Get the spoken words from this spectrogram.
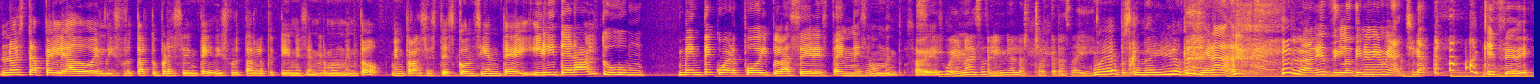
no está peleado el disfrutar tu presente y disfrutar lo que tienes en el momento mientras estés consciente y, y literal tu mente, cuerpo y placer está en ese momento, ¿sabes? Sí, güey, una de esas alinea las chakras ahí. Bueno, pues que me alinee lo que quiera. La neta, si lo tiene bien, mira, chica, que se dé.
